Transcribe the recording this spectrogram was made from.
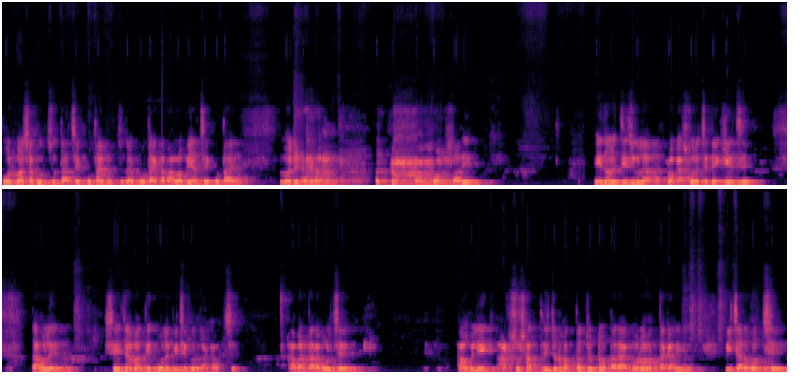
কোন ভাষা মুক্তিযুদ্ধ আছে, কোথায় মুক্তিযুদ্ধ কোথায় একটা ভালো মেয়ে আছে, কোথায় মানে সরি। এই ধরনের জিনিসগুলা প্রকাশ করেছে, দেখিয়েছে। তাহলে সেই জামাতকে কোলে পিঠে করে রাখা হচ্ছে। আবার তারা বলছে আওয়ামী লীগ আটশো সাতত্রিশ জন হত্যার জন্য তারা গণহত্যাকারী। বিচারও হচ্ছে,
